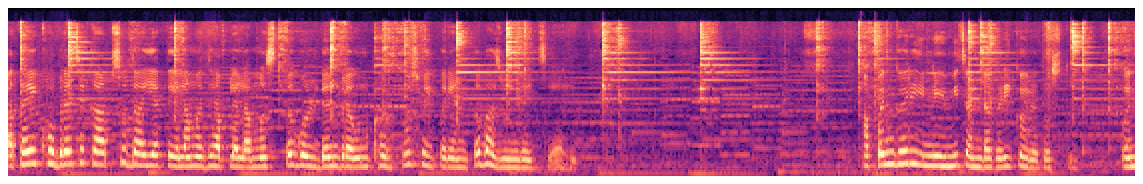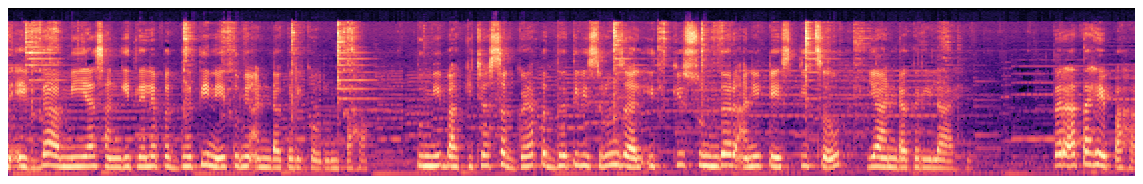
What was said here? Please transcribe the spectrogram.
आता हे खोबऱ्याचे कापसुद्धा या तेलामध्ये आपल्याला मस्त गोल्डन ब्राऊन खरपूस होईपर्यंत भाजून घ्यायचे आहे. आपण घरी नेहमीच अंडाकरी करत असतो. पण एकदा मी या सांगितलेल्या पद्धतीने तुम्ही अंडाकरी करून पहा. तुम्ही बाकीच्या सगळ्या पद्धती विसरून जाल इतकी सुंदर आणि टेस्टी चव या अंडाकरीला आहे. तर आता हे पहा.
